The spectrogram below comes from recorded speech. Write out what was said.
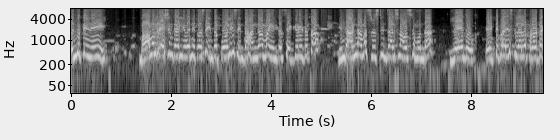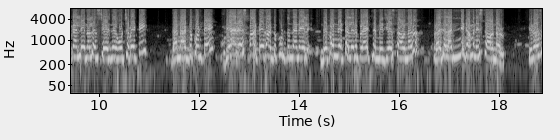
ఎందుకు ఇది? మామూలు రేషన్ కార్డులు ఇవన్నీ వస్తే ఇంత పోలీస్ ఇంత హంగామా ఇంత సెక్యూరిటీతో ఇంత హంగామా సృష్టించాల్సిన అవసరం ఉందా? లేదు. ఎట్టి పరిస్థితులలో ప్రోటోకాల్ లేని వాళ్ళని స్టేజ్ మీద కూర్చోబెట్టి దాన్ని అడ్డుకుంటే బీఆర్ఎస్ పార్టీ ఏదో అడ్డుకుంటుందనే నెపం నెట్టాలని ప్రయత్నం మీరు చేస్తా ఉన్నారు. ప్రజలు అన్ని గమనిస్తా ఉన్నారు. ఈ రోజు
